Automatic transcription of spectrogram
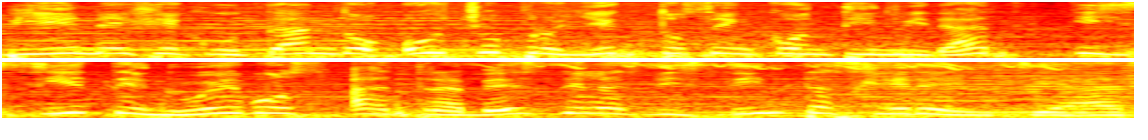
viene ejecutando 8 proyectos en continuidad y 7 nuevos a través de las distintas gerencias.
